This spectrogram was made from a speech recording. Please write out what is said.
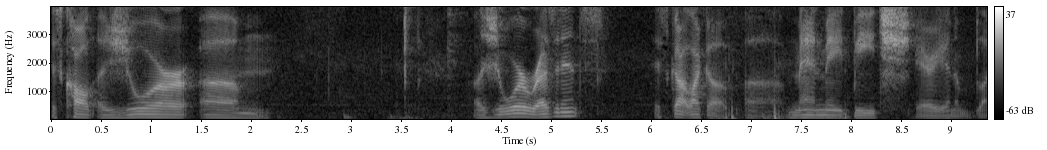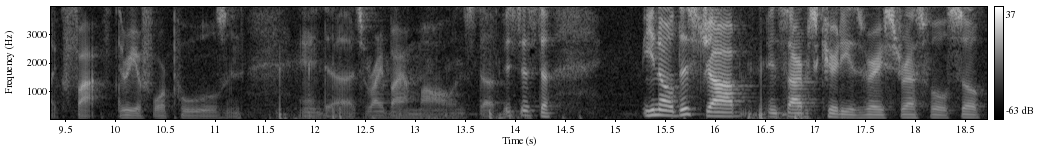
It's called Azure um, Azure Residence. It's got like a, a, man-made beach area and a, like five, three or four pools, and and uh, it's right by a mall and stuff. It's just a, you know, this job in cybersecurity is very stressful. So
